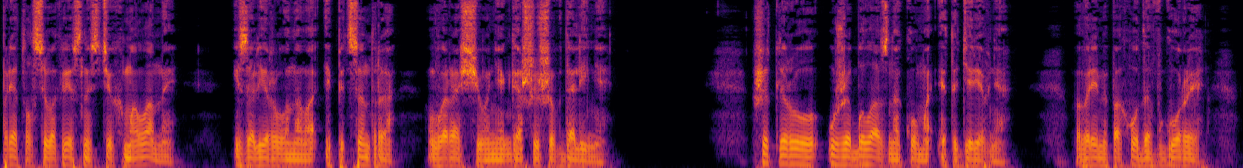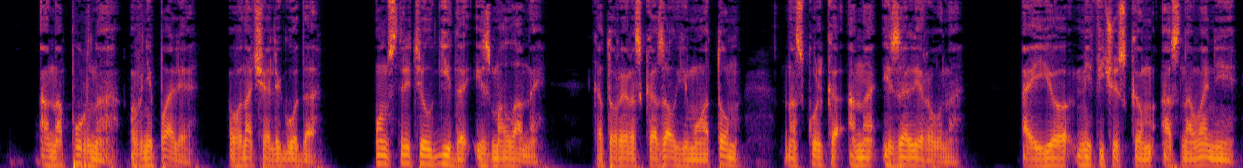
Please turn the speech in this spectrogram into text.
прятался в окрестностях Маланы, изолированного эпицентра выращивания гашиша в долине. Шетлеру уже была знакома эта деревня. Во время похода в горы Анапурна в Непале в начале года он встретил гида из Маланы, который рассказал ему о том, насколько она изолирована, о ее мифическом основании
